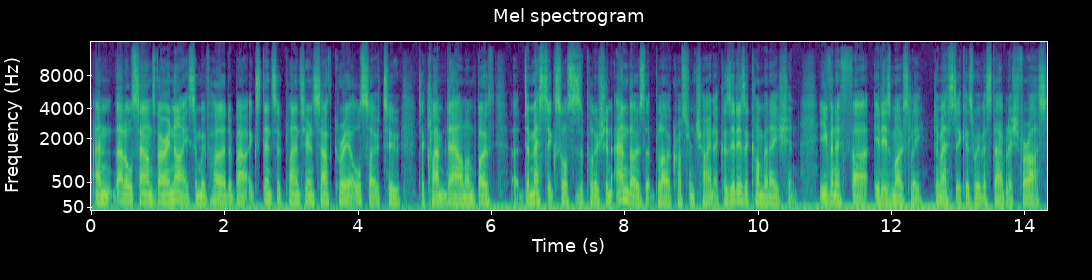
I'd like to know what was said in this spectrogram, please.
And that all sounds very nice. And we've heard about extensive plans here in South Korea also to, to clamp down on both uh, domestic sources of pollution and those that blow across from China because it is a combination, even if uh, it is mostly domestic as we've established for us.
